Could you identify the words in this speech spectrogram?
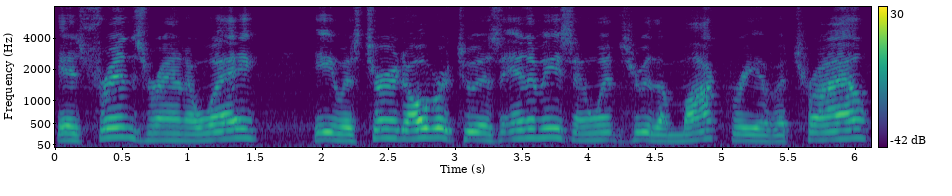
His friends ran away. He was turned over to his enemies and went through the mockery of a trial.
